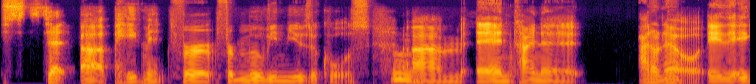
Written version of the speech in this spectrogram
set uh pavement for for movie musicals. Mm. Um and kind of I don't know. It it,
